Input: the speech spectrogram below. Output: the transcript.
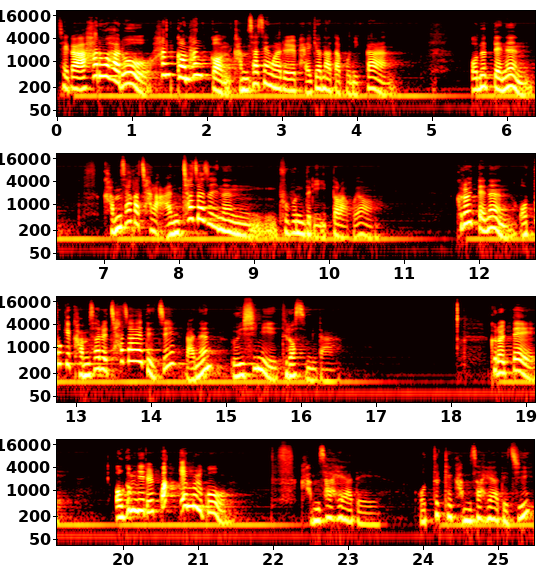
제가 하루하루 한 건 한 건 감사 생활을 발견하다 보니까 어느 때는 감사가 잘 안 찾아지는 부분들이 있더라고요. 그럴 때는 어떻게 감사를 찾아야 되지? 라는 의심이 들었습니다. 그럴 때 어금니를 꽉 깨물고 감사해야 돼. 어떻게 감사해야 되지?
